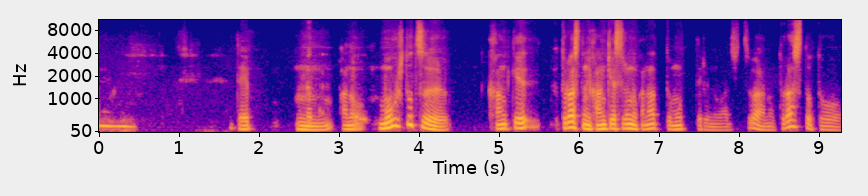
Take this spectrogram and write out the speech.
うんで、うん、あのもう一つ関係、トラストに関係するのかなと思ってるのは、実はあのトラストと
